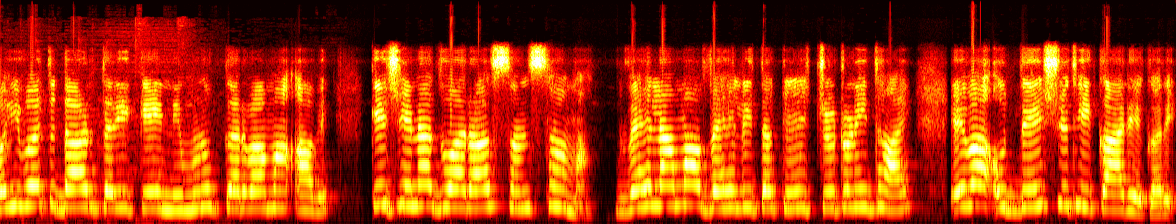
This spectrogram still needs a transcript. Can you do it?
વહીવટદાર તરીકે નિમણૂક કરવામાં આવે કે જેના દ્વારા સંસ્થામાં વહેલામાં વહેલી તકે ચૂંટણી થાય એવા ઉદ્દેશ્યથી કાર્ય કરે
